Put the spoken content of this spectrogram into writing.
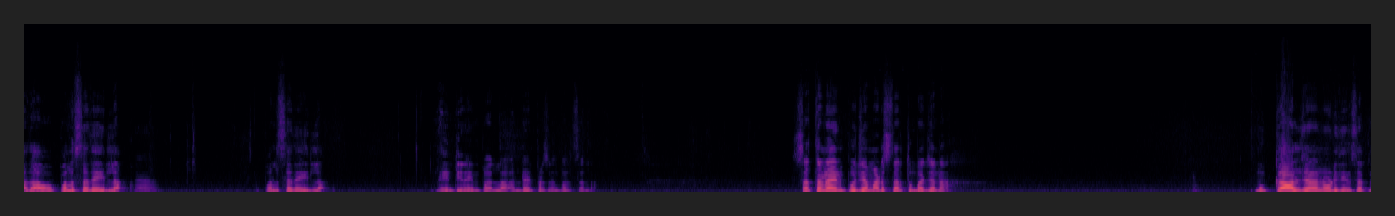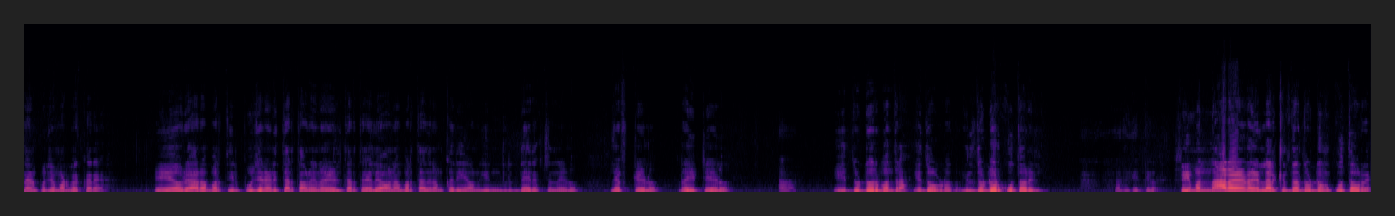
ಅದು ಪಲ್ಸದೇ ಇಲ್ಲ. ಪಲ್ಸದೇ ಇಲ್ಲ. ನೈಂಟಿ ನೈನ್ ಅಲ್ಲ ಹಂಡ್ರೆಡ್ ಪರ್ಸೆಂಟ್ ಪಲ್ಸಲ್ಲ. ಸತ್ಯನಾರಾಯಣ ಪೂಜೆ ಮಾಡಿಸ್ತಾರೆ ತುಂಬ ಜನ. ಮುಕ್ಕಾಲು ಜನ ನೋಡಿದ್ದೀನಿ ಸತ್ಯನಾರಾಯಣ ಪೂಜೆ ಮಾಡ್ಬೇಕಾರೆ. ಏ ಅವ್ರು ಯಾರೋ ಬರ್ತೀವಿ ಇಲ್ಲಿ ಪೂಜೆ ನಡೀತಾ ಇರ್ತಾವೆ ಏನೋ ಹೇಳ್ತಾ ಇರ್ತಾರೆ. ಅಲ್ಲಿ ಅವನೋ ಬರ್ತಾ ಇದ್ರೆ ನಮ್ಮ ಕರಿ ಅವ್ನಿಗೆ ಹಿಂಗೆ ಡೈರೆಕ್ಷನ್ ಹೇಳು ಲೆಫ್ಟ್ ಹೇಳು ರೈಟ್ ಹೇಳು. ಏ ದೊಡ್ಡವ್ರು ಬಂದ್ರ? ಎದ್ದೋಗ್ಬಿಡೋದು ಇಲ್ಲಿ ದೊಡ್ಡವ್ರು ಕೂತವ್ರು ಇಲ್ಲಿ. ಶ್ರೀಮನ್ ನಾರಾಯಣ ಎಲ್ಲರಿಗಿಂತ ದೊಡ್ಡವನು ಕೂತವ್ರೆ.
